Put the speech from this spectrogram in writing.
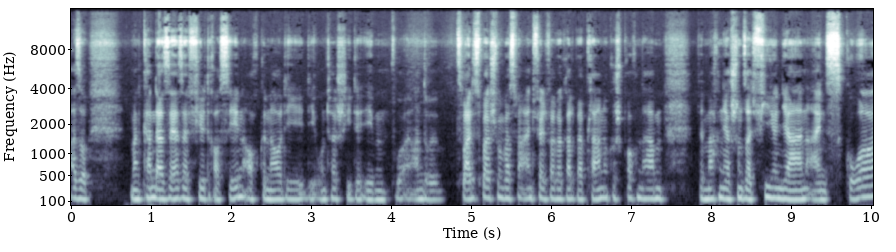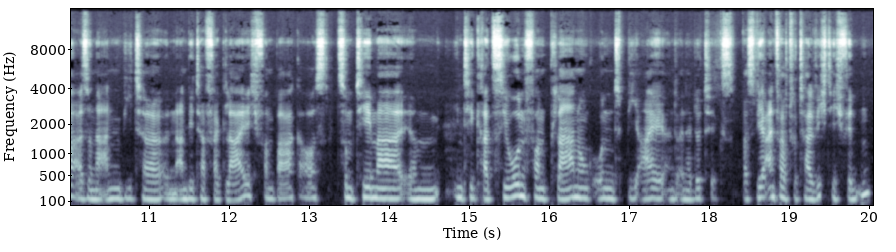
also man kann da sehr, sehr viel draus sehen, auch genau die, die Unterschiede eben, wo andere, zweites Beispiel, was mir einfällt, weil wir gerade bei Planung gesprochen haben. Wir machen ja schon seit vielen Jahren ein Score, also eine Anbieter, einen Anbietervergleich von Bark aus zum Thema ähm, Integration von Planung und BI und Analytics, was wir einfach total wichtig finden,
